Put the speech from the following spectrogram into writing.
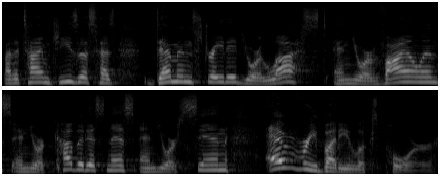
by the time Jesus has demonstrated your lust and your violence and your covetousness and your sin, everybody looks poor.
